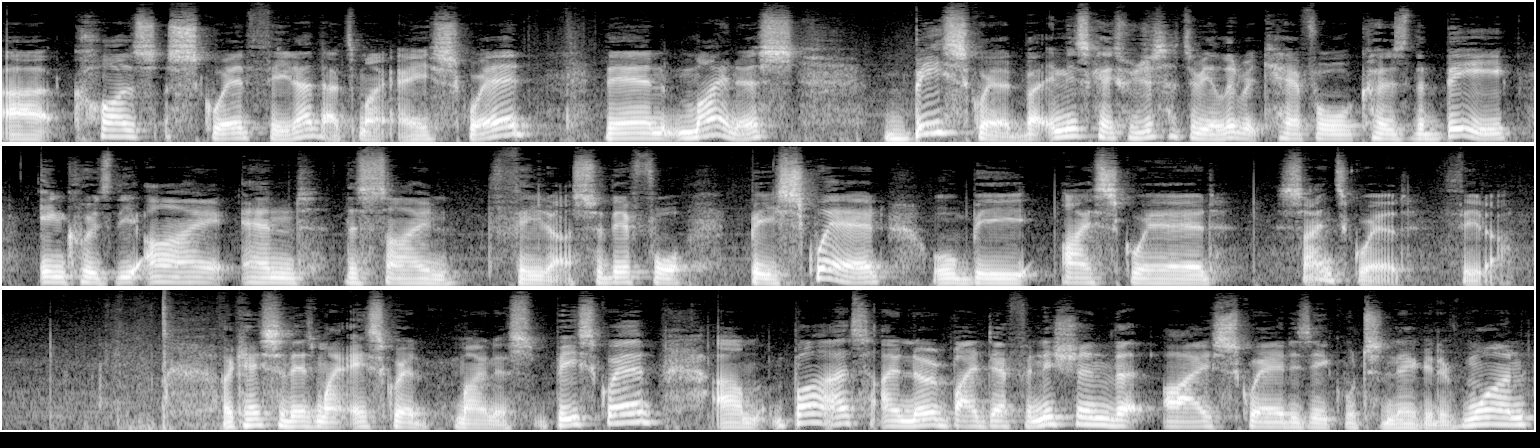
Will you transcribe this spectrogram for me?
Uh, cos squared theta, that's my a squared, then minus b squared. But in this case, we just have to be a little bit careful because the b includes the i and the sine theta. So therefore, b squared will be i squared sine squared theta. Okay, so there's my a squared minus b squared, um, but I know by definition that i squared is equal to negative 1,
